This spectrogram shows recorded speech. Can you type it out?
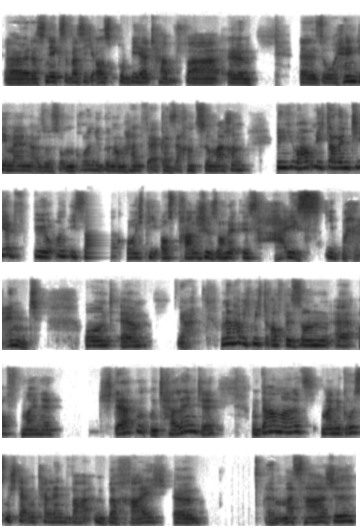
Äh, das nächste, was ich ausprobiert habe, war äh, äh, so Handyman, also so im Grunde genommen Handwerker Sachen zu machen. Bin ich überhaupt nicht talentiert für. Und ich sag euch, die australische Sonne ist heiß, die brennt. Und ähm, ja, und dann habe ich mich darauf besonnen, äh, auf meine Stärken und Talente. Und damals, meine größten Stärken und Talent war im Bereich äh, äh Massage,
